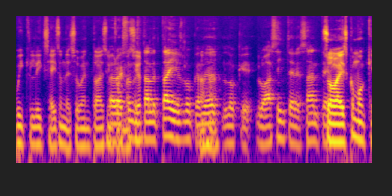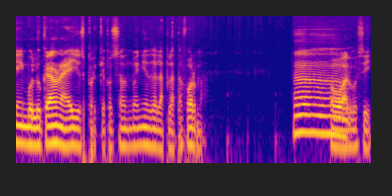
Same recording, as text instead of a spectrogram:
Wikileaks, ahí es donde suben toda esa Pero ahí es donde información. está el detalle, es lo que, le- lo que lo hace interesante. So, es como que involucraron a ellos porque pues son dueños de la plataforma o Ah, algo así.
